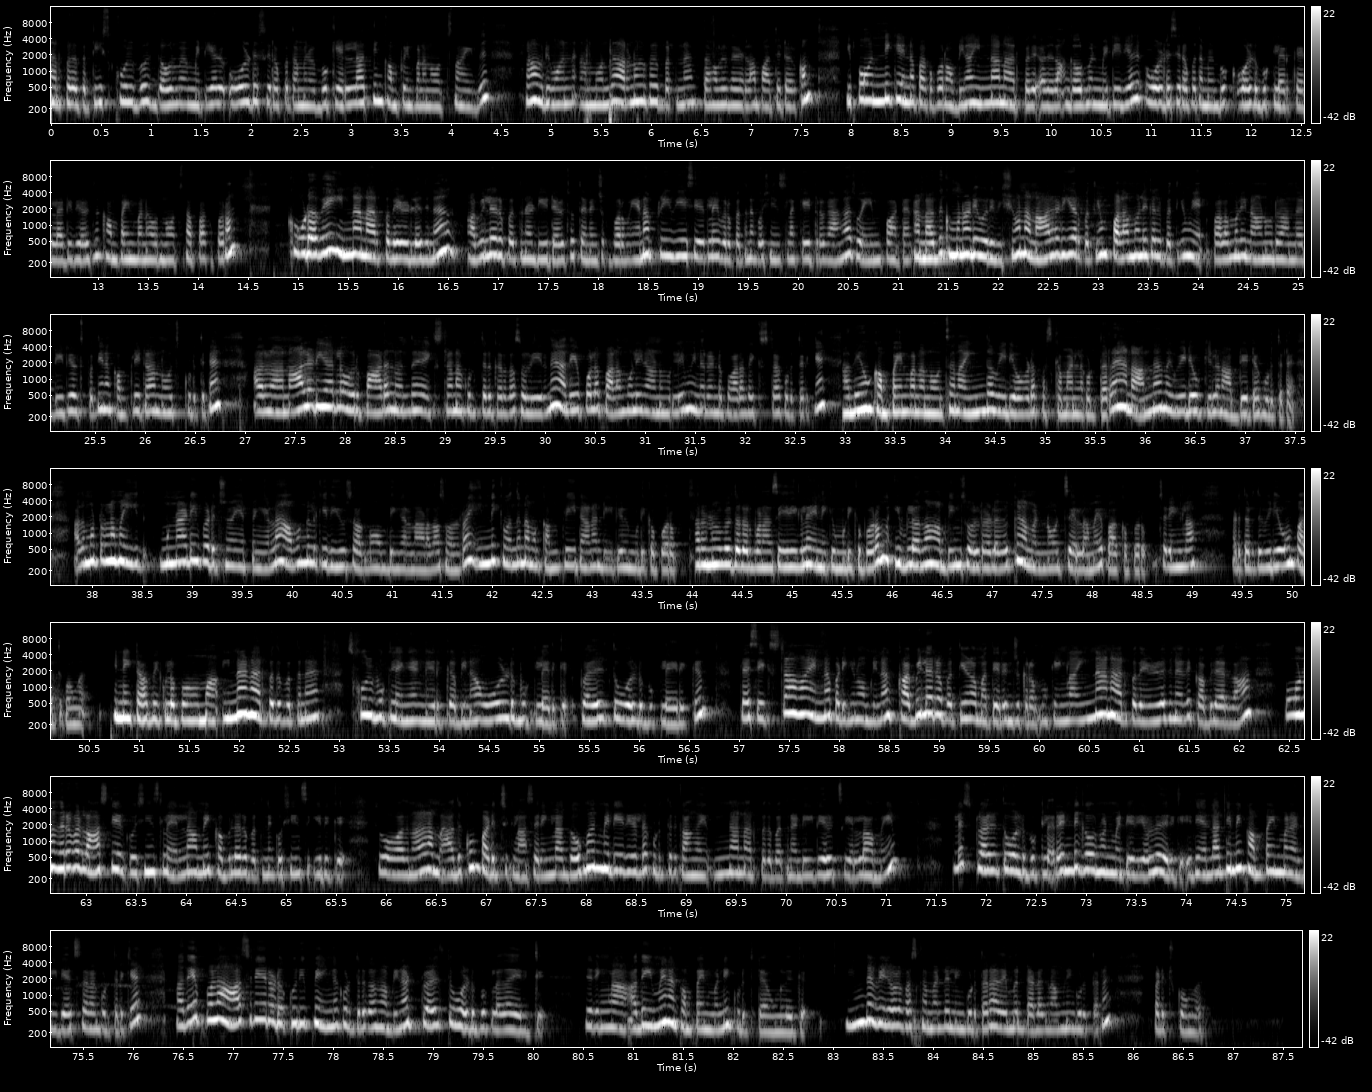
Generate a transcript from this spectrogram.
நாற்பதை பற்றி school book government material old சிறப்பு Tamil book எல்லாத்தையும் கம்பைன் பண்ண நோட்ஸ் தான் இது. ஏன்னா அப்படி ஒன் நம்ம வந்து அறநூல்கள் பற்றின தகவல்கள் எல்லாம் பார்த்துட்டு இருக்கோம். இப்போ இன்றைக்கி என்ன பார்க்க போகிறோம் அப்படின்னா இன்னா நாற்பது அதுதான் கவர்மெண்ட் மெட்டீரியல் ஓல்டு சிறப்பு தமிழ் புக் ஓல்டு புக்கில் இருக்க எல்லா டீட்டெயில்ஸும் கம்பைன் பண்ண ஒரு நோட்ஸ் தான் பார்க்க போகிறோம் கூடவே இன்னும் நாற்பது எழுதின அவிலர் பற்றின டீட்டெயில்ஸும் தெரிஞ்சுக்க போகிறோம் ஏன்னா ப்ரீவியஸ் இயரில் இவரை பற்றின கொஷின்ஸ்லாம் கேட்டிருக்காங்க. ஸோ இம்பார்ட்டன்ட் அண்ட் அதுக்கு முன்னாடி ஒரு விஷயம் நான் நாலடியார் பற்றியும் பழமொழிகள் பற்றியும் பழமொழி நானூறு அந்த டீட்டெயில்ஸ் பற்றி நான் கம்ப்ளீட்டாக நோட்ஸ் கொடுத்துட்டேன். அதில் நான் நாலடியாரில் ஒரு பாடல் வந்து எக்ஸ்ட்ரா நான் கொடுத்துருக்கிறதா சொல்லியிருந்தேன். அதே போல் பழமொழி நானூறுலேயும் இன்னும் ரெண்டு பாடல் எக்ஸ்ட்ரா கொடுத்துருக்கேன். அதையும் கம்பைன் பண்ண நோட்ஸை நான் இந்த வீடியோவோட ஃபஸ்ட் கமெண்ட்டில் கொடுத்துட்றேன் அண்ட் அந்த வீடியோ கீழே நான் அப்டேட்டே கொடுத்துட்டேன். அது மட்டும் இல்லாமல் இது முன்னாடி படித்தவங்க இருப்பீங்கல்ல அவங்களுக்கு இது யூஸ் ஆகும் அப்படிங்கிறனால தான் சொல்கிறேன் இன்றைக்கி வந்து நம்ம கம்ப்ளீட்டான டீட்டெயில் முடிக்க போகிறோம் அறநூல்கள் தொடர்பான செய்திகளை இன்றைக்கி முடிக்க போகிறோம் இவ்வளோ தான் அப்படின்னு சொல்கிற அளவுக்கு நம்ம நோட்ஸ் எல்லாமே பார்க்க போகிறோம் சரிங்களா? அடுத்தடுத்த வீடியோவும் பார்த்துக்கோங்க. இன்றைக்கி டாப்பிக்குள்ளே போவோமா? என்னென்ன நாற்பது பற்றின ஸ்கூல் புக்கில் எங்கெங்கே இருக்குது அப்படின்னா ஓல்டு புக்கில் இருக்குது டுவெல்த்து ஓல்டு புக்கில் இருக்குது ப்ளஸ் எக்ஸ்ட்ராவாக என்ன படிக்கணும் அப்படின்னா கபிலரை பற்றியும் நம்ம தெரிஞ்சுக்கிறோம். ஓகேங்களா இன்னா நாற்பது எழுதினது கபிலர் தான். போன தடவை லாஸ்ட் இயர் கொஷின்ஸில் எல்லாமே கபிலரை பற்றின கொஷின்ஸ் இருக்குது ஸோ அதனால் நம்ம அதுக்கும் படிச்சுக்கலாம். சரிங்களா? கவர்மெண்ட் மெட்டீரியலில் கொடுத்துருக்காங்க. இன்னா நாற்பது பற்றின டீட்டெயில்ஸ் எல்லாமே. ப்ளஸ் டுவெல்த் ஓல்டு புக்கில் ரெண்டு கவர்மெண்ட் மெட்டீரியலும் இருக்குது இது எல்லாத்தையுமே கம்பைன் பண்ண டீட்டெயில்ஸ் தான் கொடுத்துருக்கேன். அதே போல் ஆசிரியரோட குறிப்பு எங்கே கொடுத்துருக்காங்க அப்படின்னா டுவெல்த் ஓல்டு புக்கில் தான் இருக்குது சரிங்களா? அதையுமே நான் கம்பைன் பண்ணி கொடுத்துட்டேன் உங்களுக்கு. இந்த வீடியோவில் ஃபஸ்ட் கமெண்ட்டில் லிங்க் கொடுத்துறேன் அதே மாதிரி டெலகிராம்லையும் கொடுத்துறேன் படிச்சுக்கோங்க.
